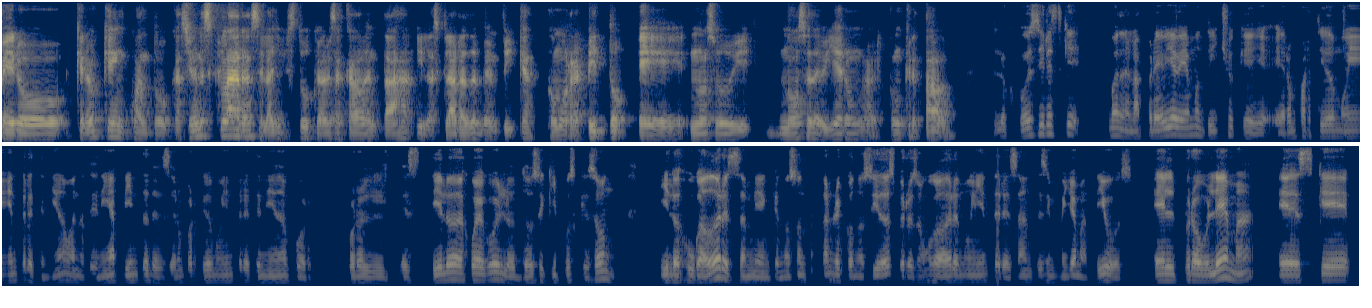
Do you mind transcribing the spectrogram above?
Pero creo que en cuanto a ocasiones claras, el Ajax tuvo que haber sacado ventaja y las claras del Benfica, como repito, eh, no, no se debieron haber concretado. Lo que puedo decir es que bueno, en la previa habíamos dicho que era un partido muy entretenido, bueno, tenía pinta de ser un partido muy entretenido por, por el estilo de juego y los dos equipos que son, y los jugadores también, que no son tan reconocidos, pero son jugadores muy interesantes y muy llamativos. El problema es que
